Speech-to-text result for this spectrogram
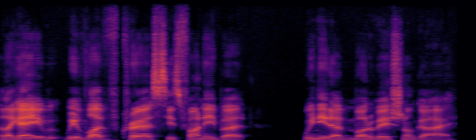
Like, hey, we love Chris. He's funny, but we need a motivational guy.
